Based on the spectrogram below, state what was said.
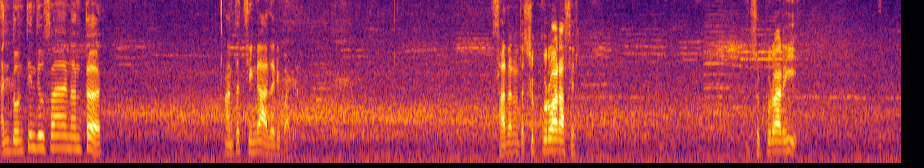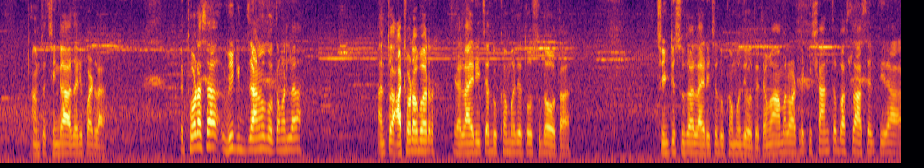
आणि दोन तीन दिवसानंतर आमचा चिंगा आजारी पडला. साधारणतः शुक्रवार असेल. शुक्रवारी आमचा चिंगा आजारी पडला. तर थोडासा वीक जाणवत होता म्हटलं आणि तो आठवडाभर या लायरीच्या दुःखामध्ये तो सुद्धा होता. चिंटीसुद्धा लायरीच्या दुःखामध्ये होते. त्यामुळे आम्हाला वाटलं की शांत बसला असेल तिला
